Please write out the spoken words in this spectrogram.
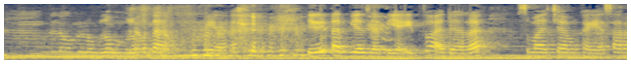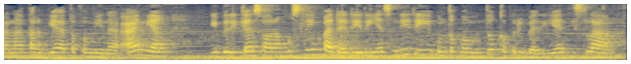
Hmm, belum, belum, belum belum pernah ya. jadi tarbiyah zatiyah itu adalah semacam kayak sarana tarbiyah atau pembinaan yang diberikan seorang muslim pada dirinya sendiri untuk membentuk kepribadian Islam.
